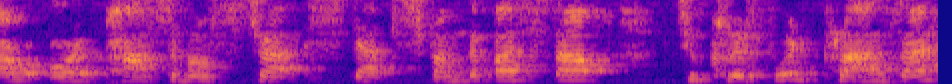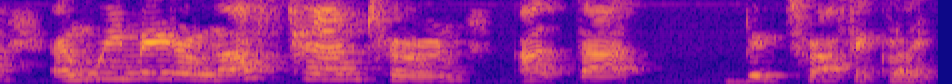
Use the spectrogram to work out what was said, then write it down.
or, or possible st steps from the bus stop to Cliffwood Plaza, and we made a left hand turn at that big traffic light.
